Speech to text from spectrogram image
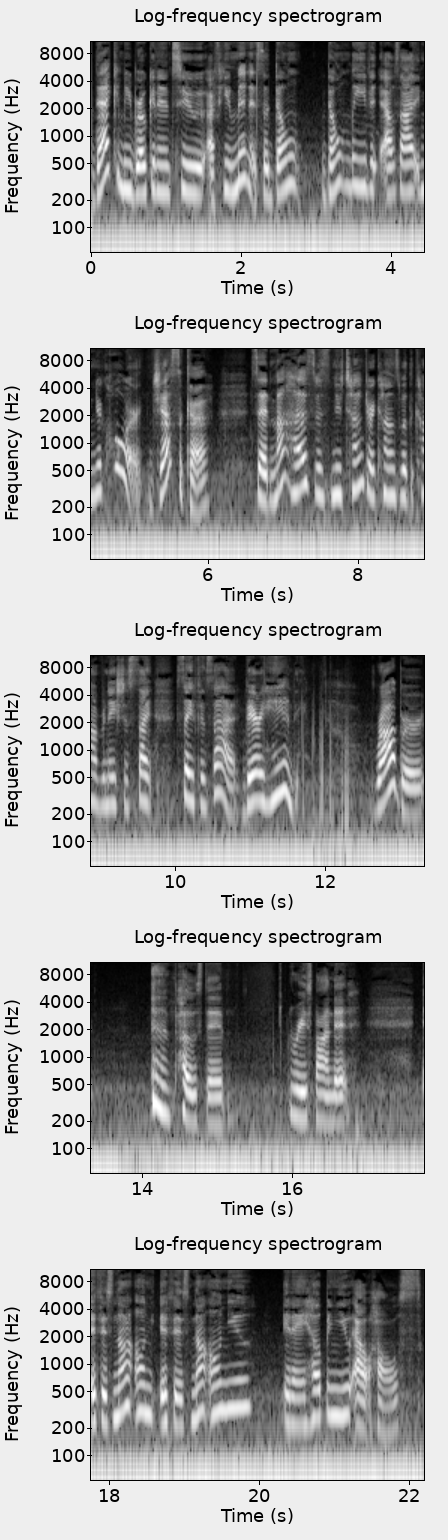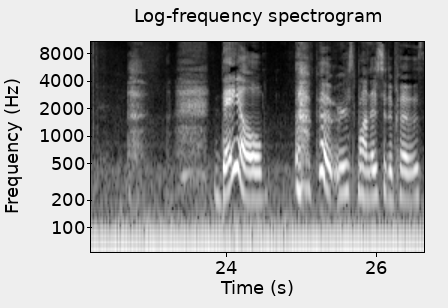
that can be broken into a few minutes so don't don't leave it outside in your car. Jessica said, My husband's new Tundra comes with a combination sight safe inside. Very handy. Robert posted, responded, if it's not on if it's not on you, it ain't helping you out, Hoss. Dale responded to the post.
